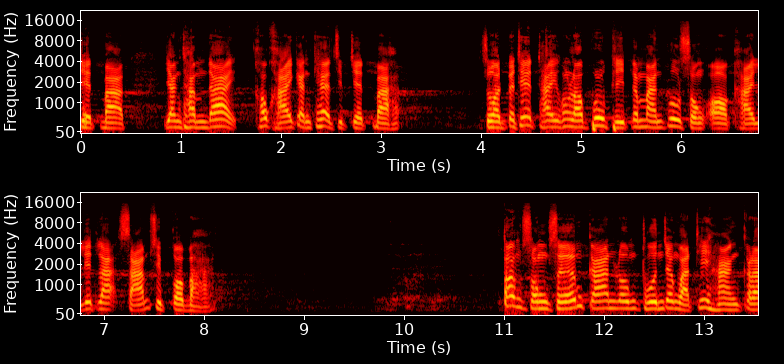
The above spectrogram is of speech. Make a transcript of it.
17 บาท ยังทำได้เขาขายกันแค่ 17 บาท ส่วนประเทศไทยของเราผู้ผลิตน้ำมันผู้ส่งออกขายลิตรละ 30 กว่าบาท ต้องส่งเสริมการลงทุนจังหวัดที่ห่างไกล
